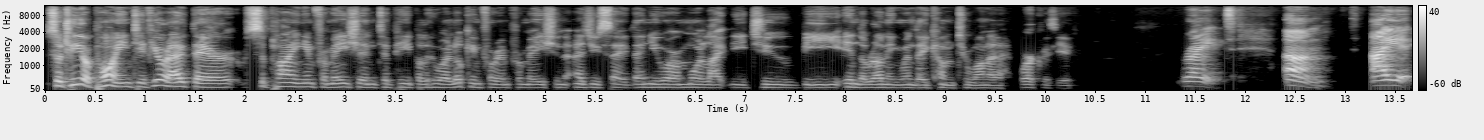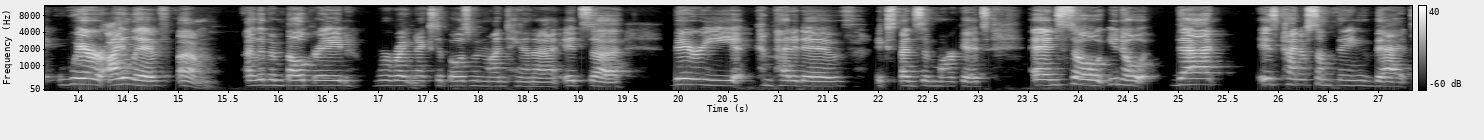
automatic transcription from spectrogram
so to your point, if you're out there supplying information to people who are looking for information, as you say, then you are more likely to be in the running when they come to want to work with you. Right. Um, I where I live, um, I live in Belgrade. We're right next to Bozeman, Montana. It's a very competitive, expensive market. And so, you know, that is kind of something that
